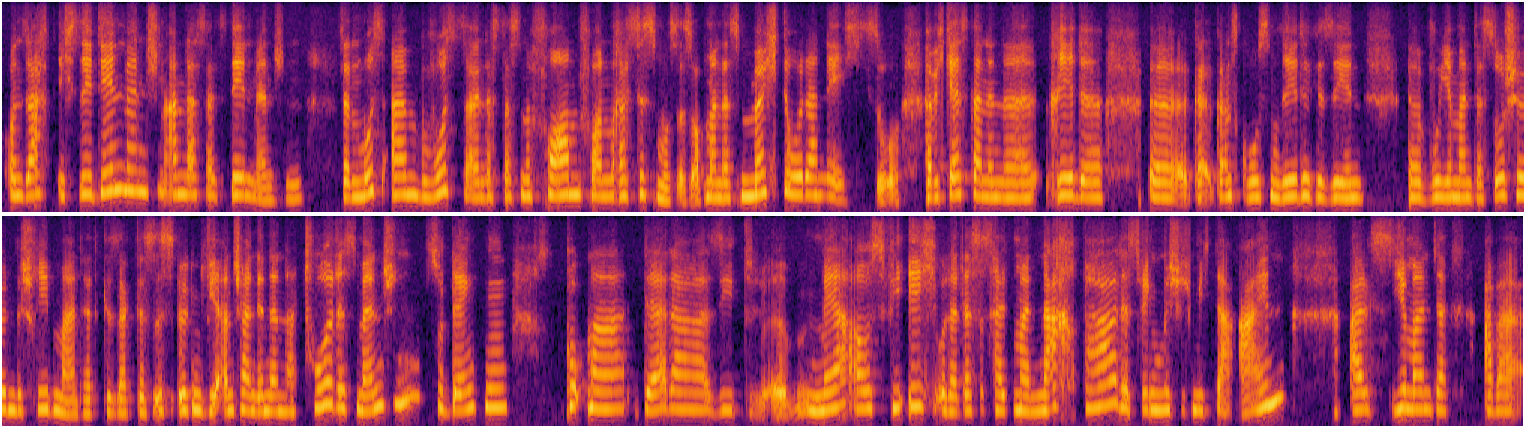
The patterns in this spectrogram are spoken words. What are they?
und sagt, ich sehe den Menschen anders als den Menschen, dann muss einem bewusst sein, dass das eine Form von Rassismus ist, ob man das möchte oder nicht. So habe ich gestern in einer Rede, äh, ganz großen Rede gesehen, äh, wo jemand das so schön beschrieben hat, hat gesagt, das ist irgendwie anscheinend in der Natur des Menschen zu denken, guck mal, der da sieht äh, mehr aus wie ich oder das ist halt mein Nachbar, deswegen mische ich mich da ein, als jemand, der, aber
